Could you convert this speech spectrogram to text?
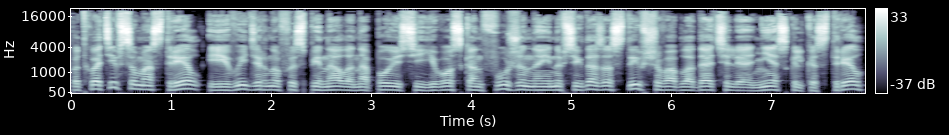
Подхватив самострел и выдернув из пенала на поясе его сконфуженно и навсегда застывшего обладателя несколько стрел,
